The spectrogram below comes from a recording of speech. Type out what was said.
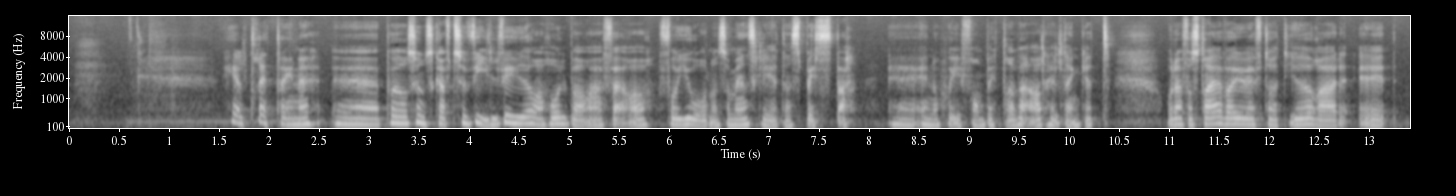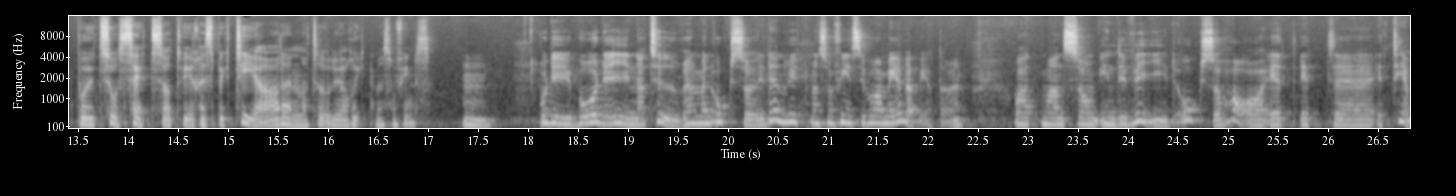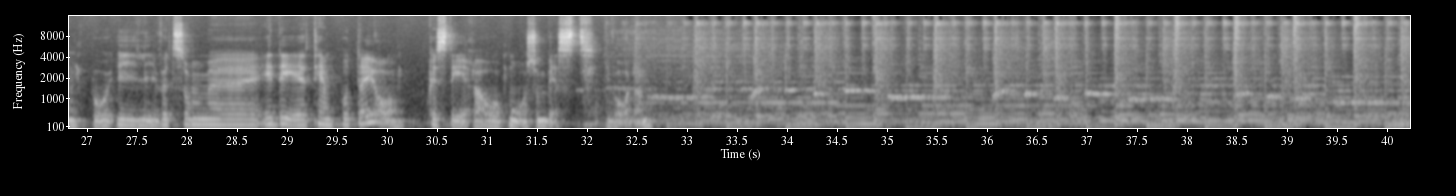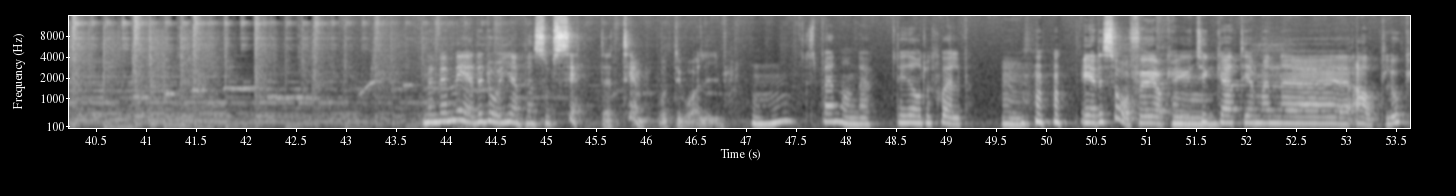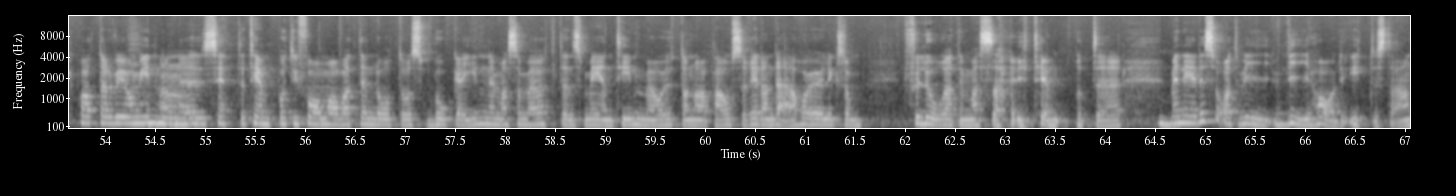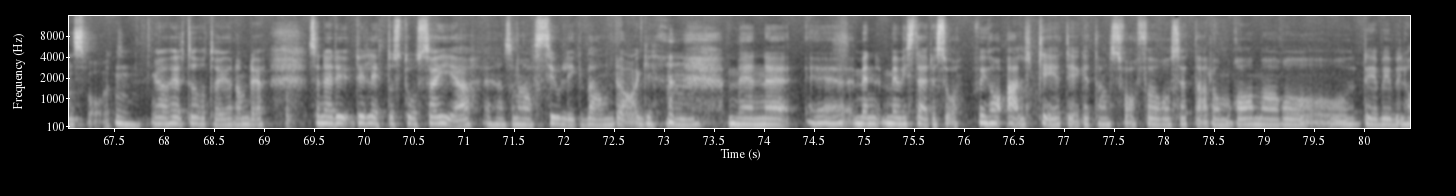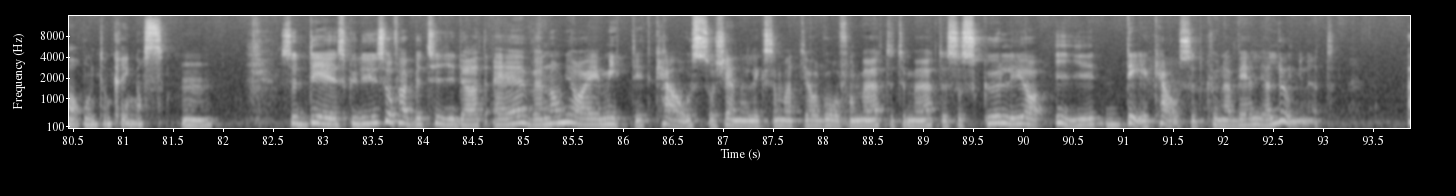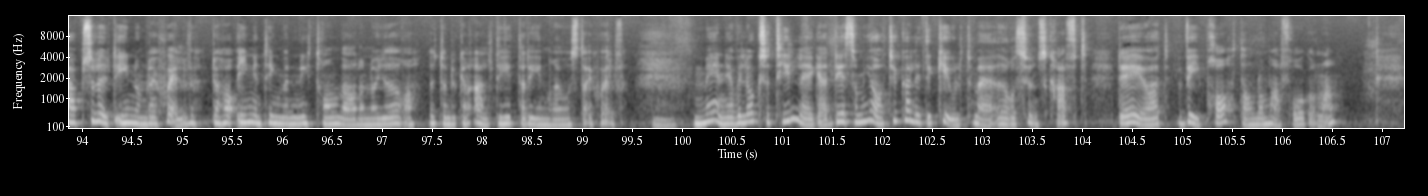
Helt rätt Trine. Eh, på Öresundskraft så vill vi göra hållbara affärer för jordens och mänsklighetens bästa eh, energi för en bättre värld helt enkelt. Och därför strävar vi efter att göra det eh, på ett så sätt så att vi respekterar den naturliga rytmen som finns. Mm. Och det är ju både i naturen men också i den rytmen som finns i våra medarbetare. Och att man som individ också har ett, ett, ett tempo i livet som är det tempot där jag prestera och må som bäst i vardagen. Men vem är det då egentligen som sätter tempot i våra liv? Mm, spännande. Det gör du själv. Mm. Är det så? För jag kan ju mm. tycka att ja, men, uh, Outlook pratade vi om innan mm. Eh, sätter tempot i form av att den låter oss boka in en massa möten som är en timme och utan några pauser. Redan där har jag liksom förlorat en massa i tempot. Mm. Men är det så att vi, vi har det yttersta ansvaret? Mm, jag är helt övertygad om det. Sen är det, det är lätt att stå och säga en sån här solig, varm dag. Mm. men, eh, men, men visst är det så. Vi har alltid ett eget ansvar för att sätta de ramar och, och det vi vill ha runt omkring oss. Mm. Så det skulle ju i så fall betyda att även om jag är mitt i ett kaos och känner liksom att jag går från möte till möte så skulle jag i det kaoset kunna välja lugnet. Absolut inom dig själv. Det har ingenting med den yttre omvärlden att göra utan du kan alltid hitta det inre hos dig själv. Mm. Men jag vill också tillägga, det som jag tycker är lite kul med Öresundskraft det är ju att vi pratar om de här frågorna.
